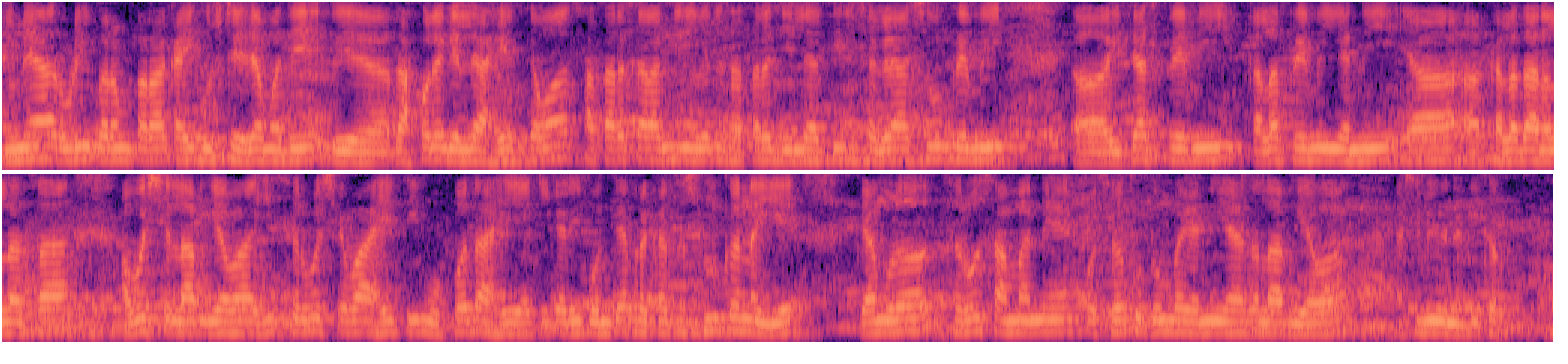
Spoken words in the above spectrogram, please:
जुन्या रूढी परंपरा काही गोष्टी ह्याच्यामध्ये दाखवल्या गेल्या आहेत. तेव्हा सातारकरांनी नव्हे तर सातारा जिल्ह्यातील सगळ्या शिवप्रेमी इतिहासप्रेमी कलाप्रेमी यांनी या कलादानालाचा अवश्य लाभ घ्यावा. ही सर्व सेवा आहे ती मोफत आहे. या ठिकाणी कोणत्या प्रकारचं शुल्क नाही आहे त्यामुळं सर्वसामान्य व सहकुटुंब यांनी याचा लाभ घ्यावा अशी मी विनंती करतो.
